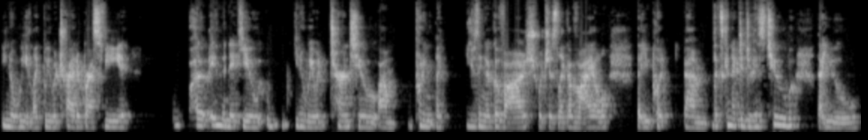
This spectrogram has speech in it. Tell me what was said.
you know we like we would try to breastfeed in the NICU, you know, we would turn to um, putting like using a gavage, which is like a vial that you put um, that's connected to his tube that you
